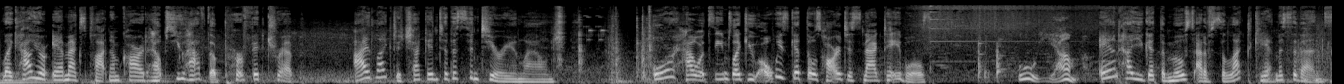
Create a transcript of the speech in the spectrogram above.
Like how your Amex Platinum card helps you have the perfect trip. I'd like to check into the Centurion Lounge. Or how it seems like you always get those hard to snag tables. Ooh, yum. And how you get the most out of select can't miss events.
